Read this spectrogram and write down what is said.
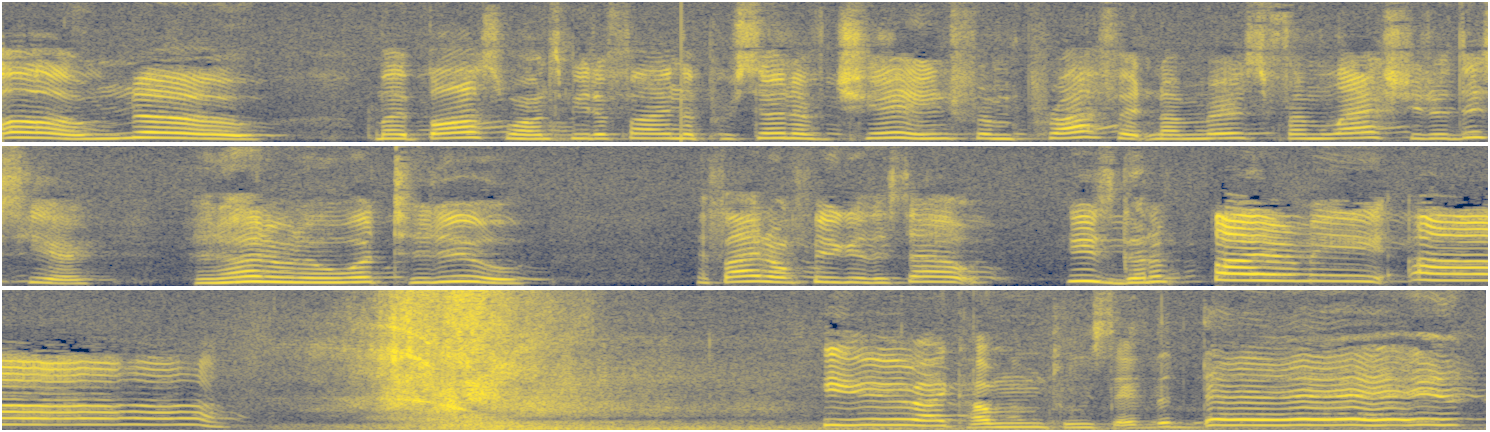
Oh no! My boss wants me to find the percent of change from profit numbers from last year to this year, and I don't know what to do. If I don't figure this out, he's gonna fire me! Ah! Here I come to save the day.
